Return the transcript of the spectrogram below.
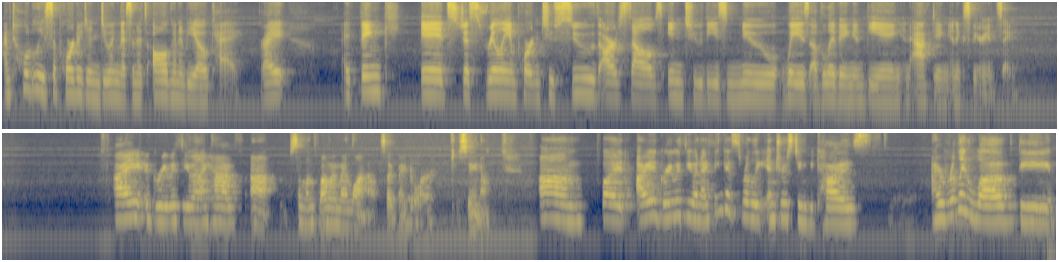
I'm totally supported in doing this and it's all going to be okay, right? I think it's just really important to soothe ourselves into these new ways of living and being and acting and experiencing. I agree with you, and I have uh, someone's mowing my lawn outside my door, just so you know. Um, but I agree with you, and I think it's really interesting because I really love the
